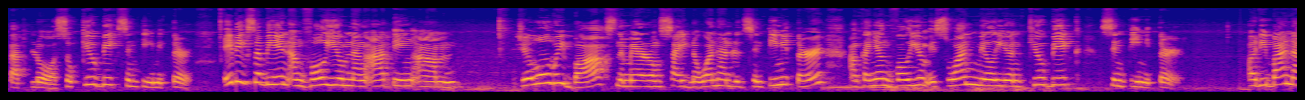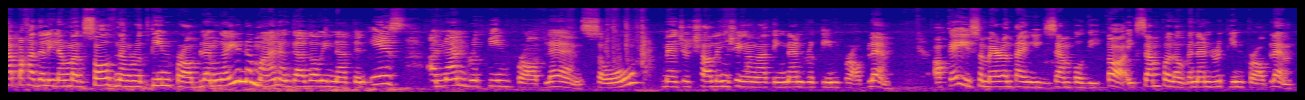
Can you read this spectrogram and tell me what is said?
Tatlo. So cubic centimeter. Ibig sabihin, ang volume ng ating um, jewelry box na merong side na 100 centimeter, ang kanyang volume is 1 million cubic centimeter. O diba, napakadali lang mag-solve ng routine problem. Ngayon naman, ang gagawin natin is a non-routine problem. So, medyo challenging ang ating non-routine problem. Okay, so meron tayong example dito. Example of a non-routine problem.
